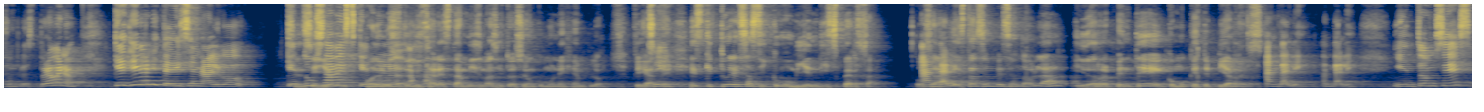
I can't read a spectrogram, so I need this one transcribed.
ejemplos. Pero bueno, que llegan y te dicen algo que tú sabes que Podemos no lo... utilizar ajá. esta misma situación como un ejemplo. Fíjate, Sí. es que tú eres así como bien dispersa. O sea, Ándale. estás empezando a hablar y de repente como que te pierdes. Ándale, ándale. Y entonces,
